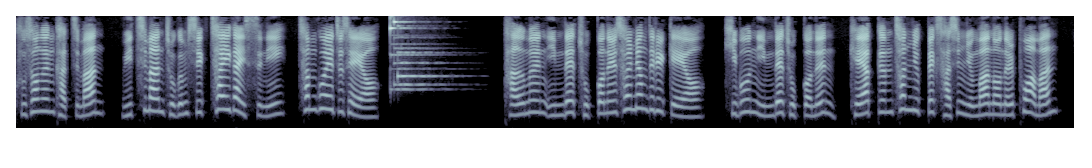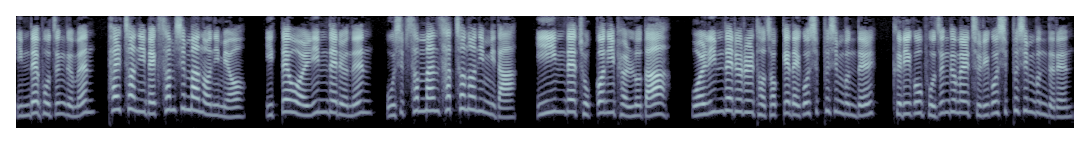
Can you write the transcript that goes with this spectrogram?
구성은 같지만 위치만 조금씩 차이가 있으니 참고해주세요. 다음은 임대 조건을 설명드릴게요. 기본 임대 조건은 계약금 1,646만원을 포함한 임대 보증금은 8,230만원이며 이때 월 임대료는 53만 4천원입니다. 이 임대 조건이 별로다. 월 임대료를 더 적게 내고 싶으신 분들, 그리고 보증금을 줄이고 싶으신 분들은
